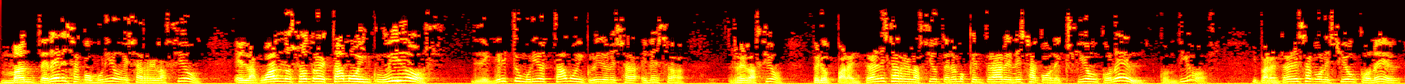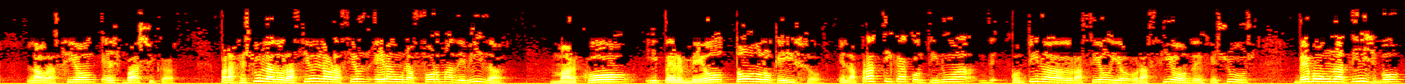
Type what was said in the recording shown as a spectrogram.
mantener esa comunión, esa relación, en la cual nosotros estamos incluidos desde Cristo murió estamos incluidos en esa, relación. Pero para entrar en esa relación tenemos que entrar en esa conexión con Él, con Dios. Y para entrar en esa conexión con Él, la oración es básica. Para Jesús la adoración y la oración eran una forma de vida. Marcó y permeó todo lo que hizo. En la práctica continua, continua de adoración y oración de Jesús, vemos un atisbo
